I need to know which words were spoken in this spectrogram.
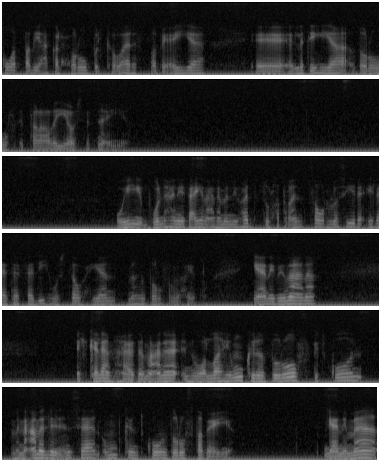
قوى الطبيعة كالحروب والكوارث الطبيعية آه التي هي ظروف اضطرارية واستثنائية. وبقولها أن يتعين على من يهدد الخطر أن يتصور الوسيلة إلى تفاديه مستوحيا من الظروف المحيطة. يعني بمعنى الكلام هذا معناه أنه والله ممكن الظروف تكون من عمل الإنسان وممكن تكون ظروف طبيعية. يعني ما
